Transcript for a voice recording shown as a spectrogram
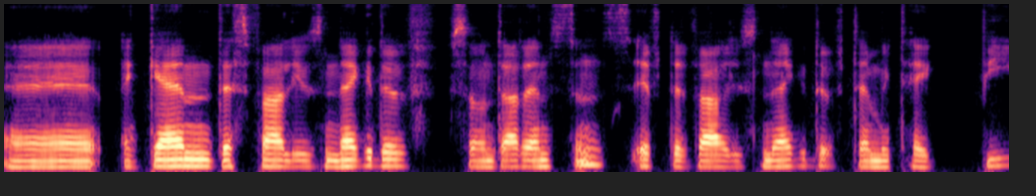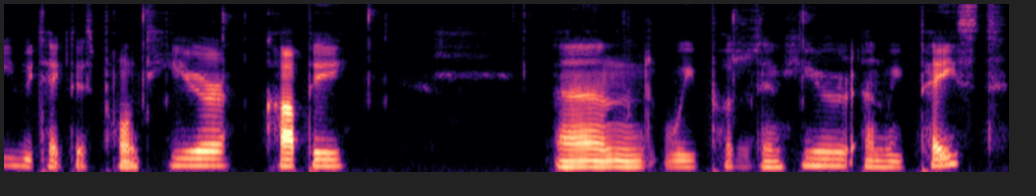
Uh, again, this value is negative, so in that instance, if the value is negative, then we take b, we take this point here, copy, and we put it in here, and we paste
